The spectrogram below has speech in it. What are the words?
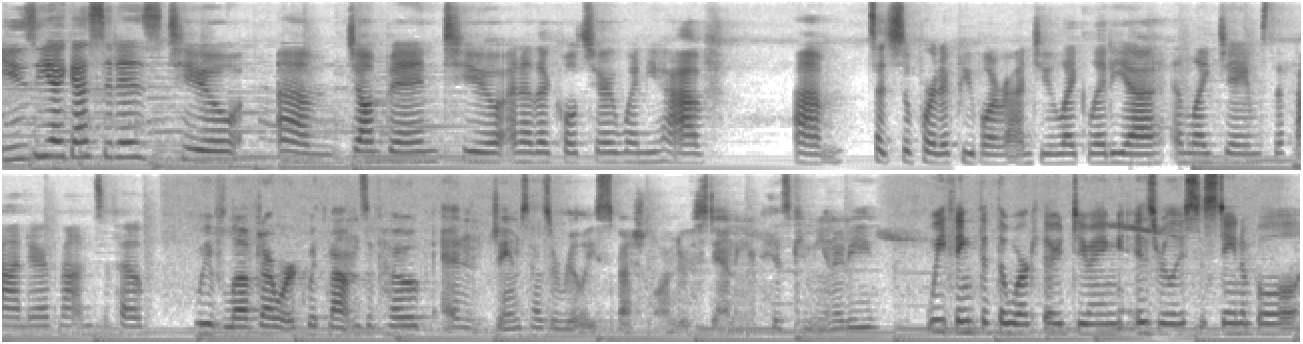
easy I guess it is to um, jump into another culture when you have um, such supportive people around you, like Lydia and like James, the founder of Mountains of Hope. We've loved our work with Mountains of Hope, and James has a really special understanding of his community. We think that the work they're doing is really sustainable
